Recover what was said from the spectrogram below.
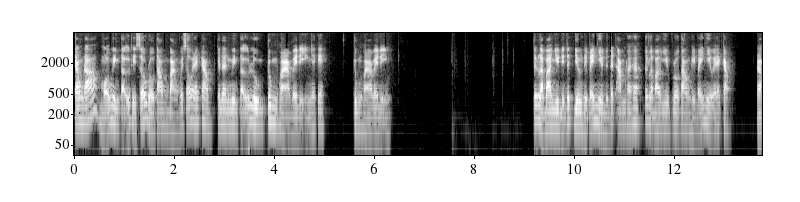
trong đó, mỗi nguyên tử thì số proton bằng với số electron, cho nên nguyên tử luôn trung hòa về điện nha các em. Trung hòa về điện. Tức là bao nhiêu điện tích dương thì bấy nhiêu điện tích âm thôi ha. Tức là bao nhiêu proton thì bấy nhiêu electron. Rồi,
